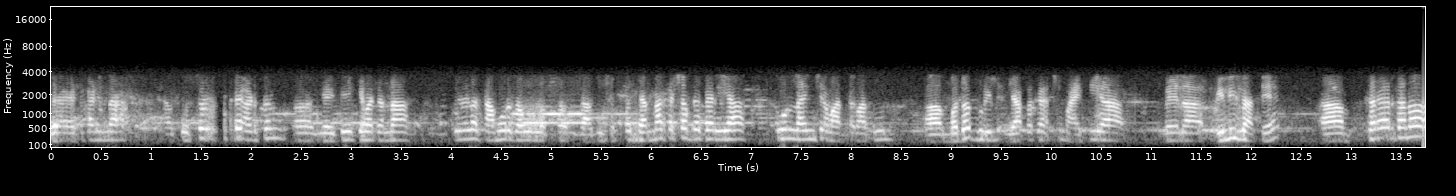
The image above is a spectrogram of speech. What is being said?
ज्या ठिकाणी अडचण यायचे किंवा त्यांना अडचणीला सामोरं जाऊ लक्ष लागू शकतं. त्यांना कशा प्रकारे या फोन लाईनच्या माध्यमातून मदत होईल या प्रकारची माहिती या वेळेला दिली जाते. खऱ्या अर्थानं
